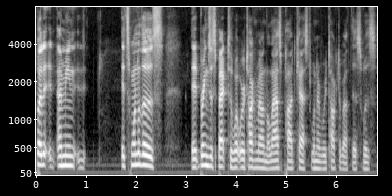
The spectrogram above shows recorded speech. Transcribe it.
but it, I mean, it's one of those. It brings us back to what we were talking about in the last podcast. Whenever we talked about this, was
